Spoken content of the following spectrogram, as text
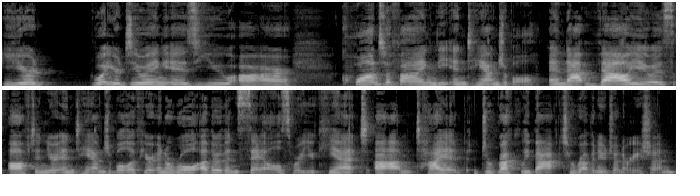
you're what you're doing is you are quantifying the intangible and that value is often your intangible if you're in a role other than sales where you can't um, tie it directly back to revenue generation.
